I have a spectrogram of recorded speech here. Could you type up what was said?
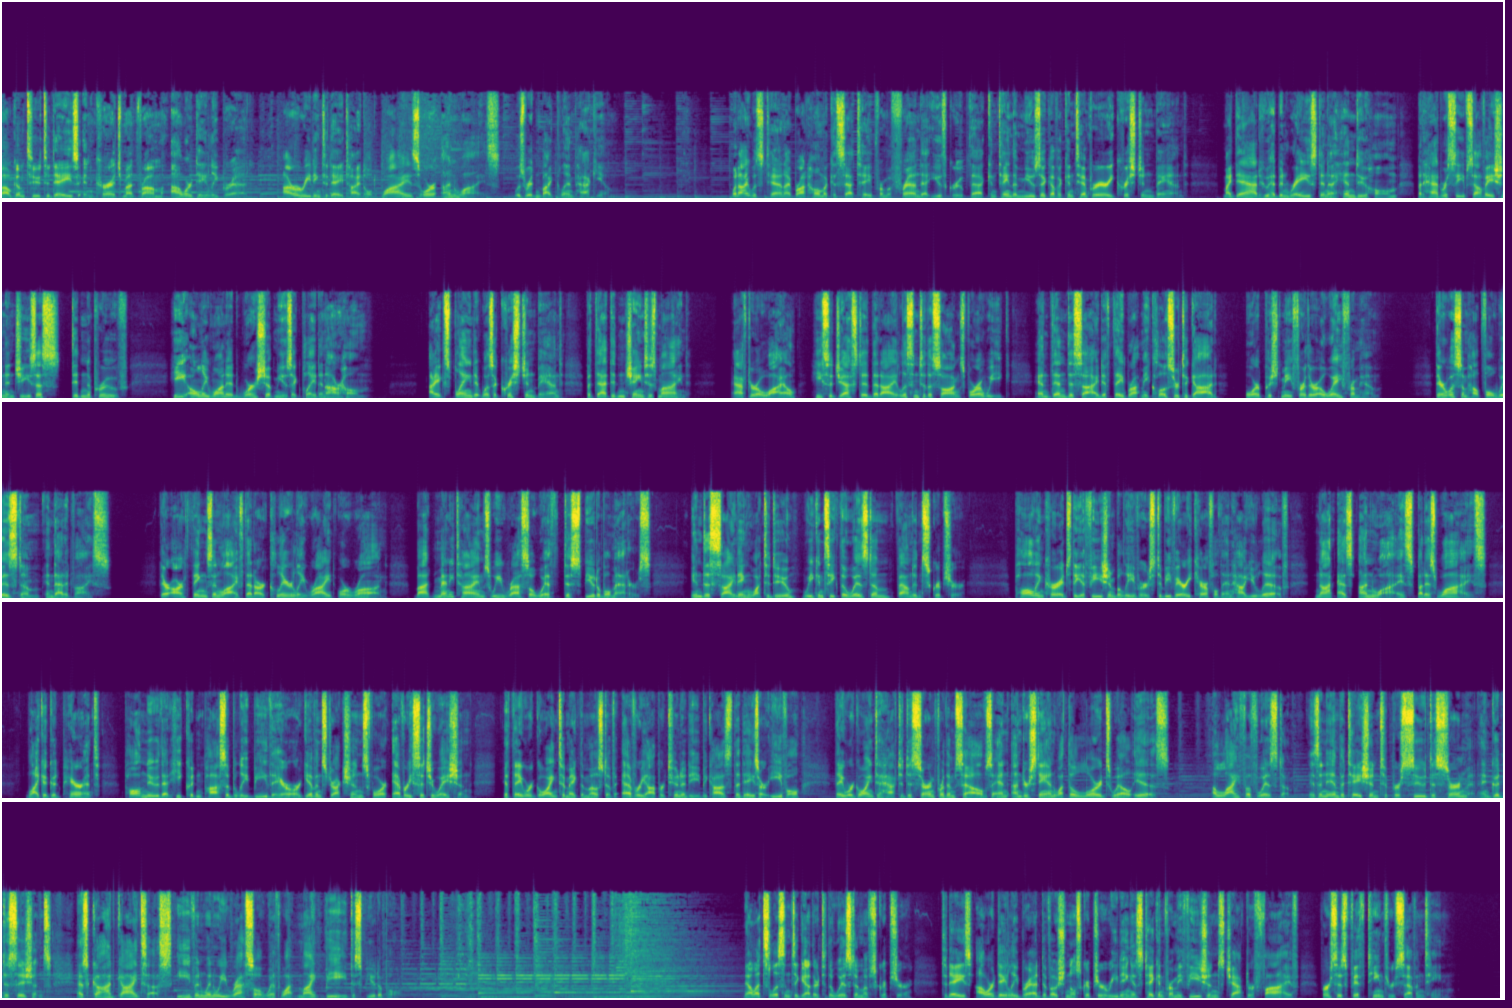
Welcome to today's encouragement from Our Daily Bread. Our reading today, titled Wise or Unwise, was written by Glenn Packiam. When I was 10, I brought home a cassette tape from a friend at youth group that contained the music of a contemporary Christian band. My dad, who had been raised in a Hindu home but had received salvation in Jesus, didn't approve. He only wanted worship music played in our home. I explained it was a Christian band, but that didn't change his mind. After a while, he suggested that I listen to the songs for a week and then decide if they brought me closer to God or pushed me further away from Him. There was some helpful wisdom in that advice. There are things in life that are clearly right or wrong, but many times we wrestle with disputable matters. In deciding what to do, we can seek the wisdom found in Scripture. Paul encouraged the Ephesian believers to be very careful then how you live, not as unwise, but as wise. Like a good parent, Paul knew that he couldn't possibly be there or give instructions for every situation. If they were going to make the most of every opportunity because the days are evil, they were going to have to discern for themselves and understand what the Lord's will is. A life of wisdom is an invitation to pursue discernment and good decisions as God guides us even when we wrestle with what might be disputable. Now let's listen together to the wisdom of Scripture. Today's Our Daily Bread devotional scripture reading is taken from Ephesians chapter 5, verses 15 through 17.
